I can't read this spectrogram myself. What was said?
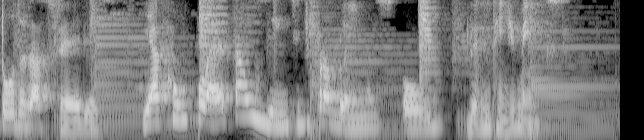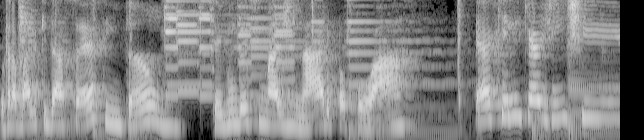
todas as férias e a completa ausência de problemas ou desentendimentos. O trabalho que dá certo, então, segundo esse imaginário popular, é aquele em que a gente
